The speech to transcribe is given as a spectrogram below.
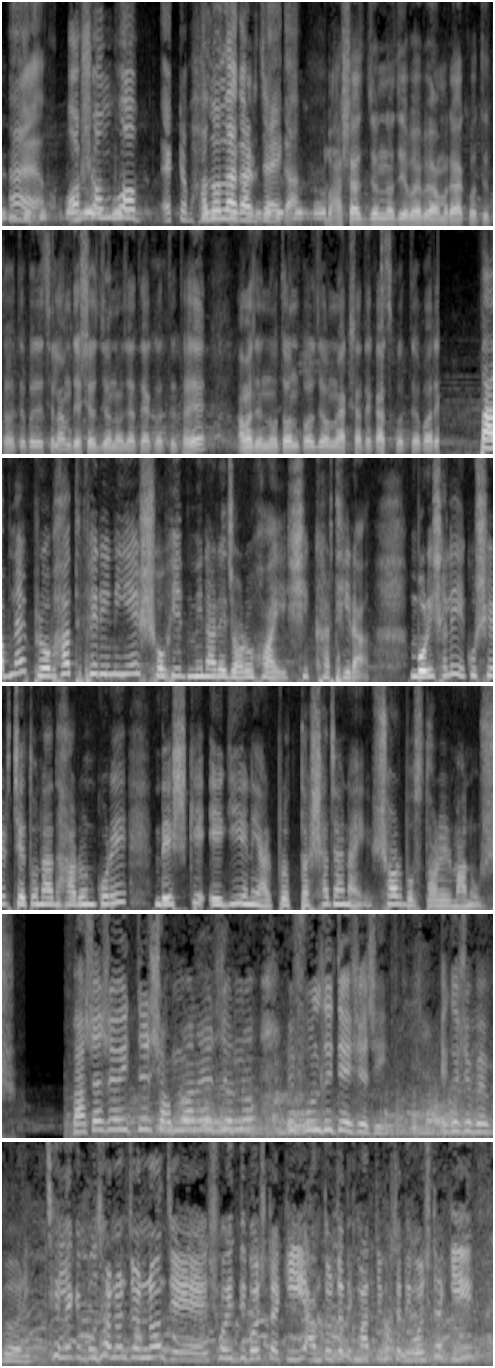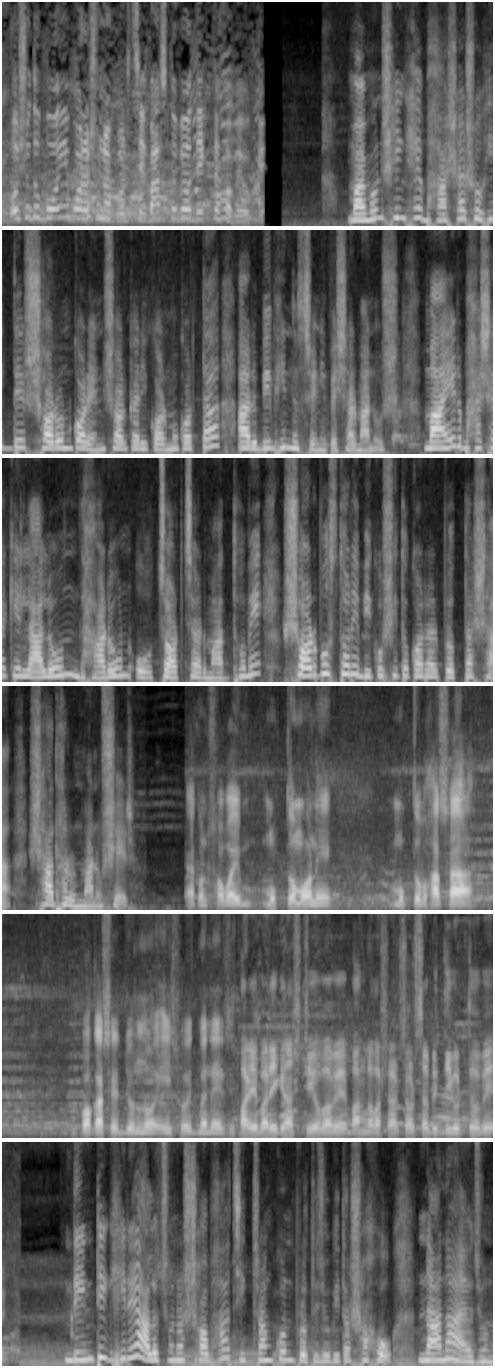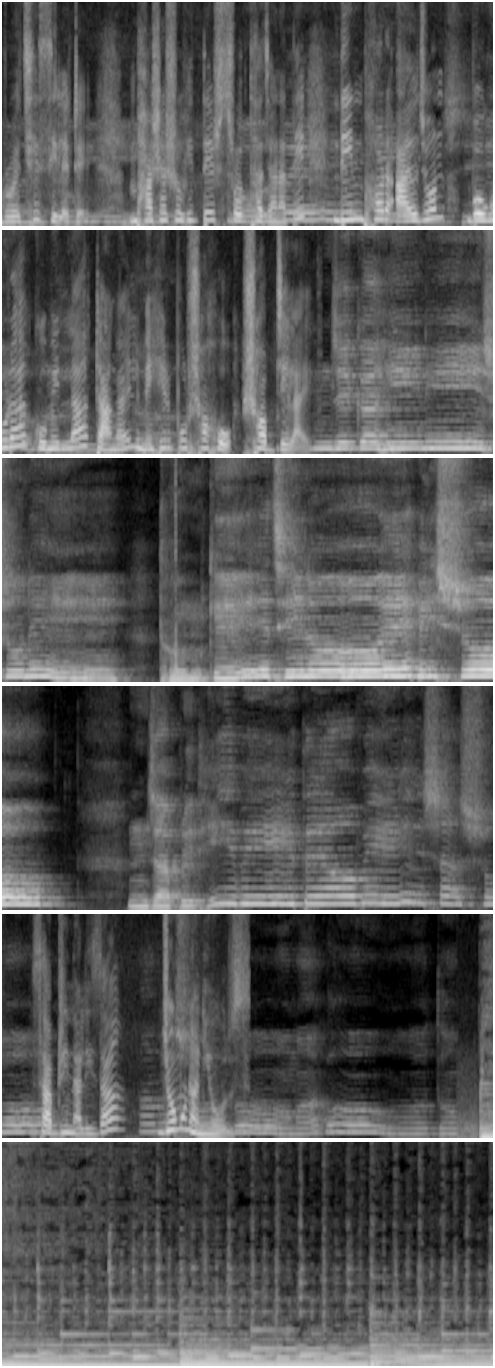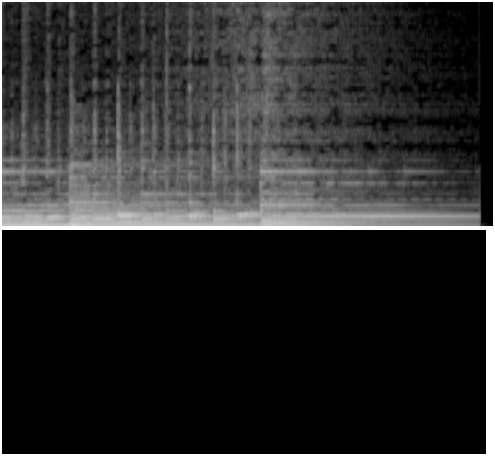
হ্যাঁ অসম্ভব একটা ভালো লাগার জায়গা। ভাষার জন্য যেভাবে আমরা একত্রিত হতে পেরেছিলাম দেশের জন্য যাতে একত্রিত হয়ে আমাদের নতুন প্রজন্ম একসাথে কাজ করতে পারে। পাবনায় প্রভাত ফেরি নিয়ে শহীদ মিনারে জড়ো হয় শিক্ষার্থীরা। বরিশালে একুশের চেতনা ধারণ করে দেশকে এগিয়ে নেয়ার প্রত্যাশা জানায় সর্বস্তরের মানুষ। ভাষা শহীদদের সম্মানের জন্য আমি ফুল দিতে এসেছি একুশে ফেব্রুয়ারি। ছেলেকে বোঝানোর জন্য যে শহীদ দিবসটা কি আন্তর্জাতিক মাতৃভাষা দিবসটা কি ও শুধু বই পড়াশোনা করছে বাস্তবেও দেখতে হবে ওকে। ময়মনসিংহে ভাষা শহীদদের স্মরণ করেন সরকারি কর্মকর্তা আর বিভিন্ন শ্রেণি পেশার মানুষ। মায়ের ভাষাকে লালন ধারণ ও চর্চার মাধ্যমে সর্বস্তরে বিকশিত করার প্রত্যাশা সাধারণ মানুষের। এখন সবাই মুক্ত মনে মুক্ত ভাষা প্রকাশের জন্য এই শহীদ মানে পারিবারিক রাষ্ট্রীয়ভাবে বাংলা ভাষার চর্চা বৃদ্ধি করতে হবে। দিনটি ঘিরে আলোচনা সভা চিত্রাঙ্কন প্রতিযোগিতা সহ নানা আয়োজন রয়েছে সিলেটে। ভাষা শহীদদের শ্রদ্ধা জানাতে দিনভর আয়োজন বগুড়া কুমিল্লা টাঙ্গাইল মেহেরপুর সহ সব জেলায়। যে কাহিনী শুনে থমকে ছিল এ বিশ্ব। যা পৃথিবীতে অবিশ্বাস্য। সাবরিন আলিজা যমুনা নিউজ।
